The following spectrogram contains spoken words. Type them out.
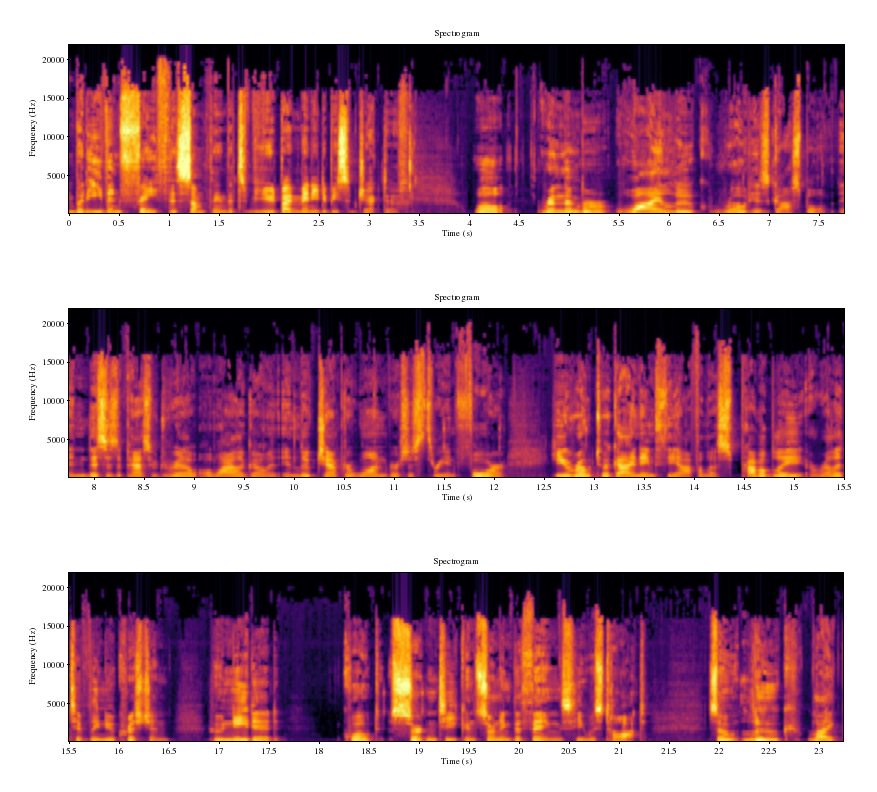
but even faith is something that's viewed by many to be subjective. Well, remember why Luke wrote his gospel. And this is a passage we read a while ago in Luke chapter 1 verses 3 and 4. He wrote to a guy named Theophilus, probably a relatively new Christian, who needed quote certainty concerning the things he was taught. So Luke, like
